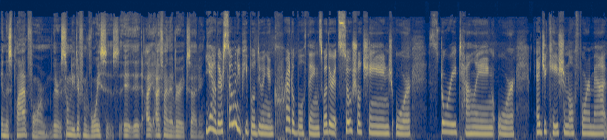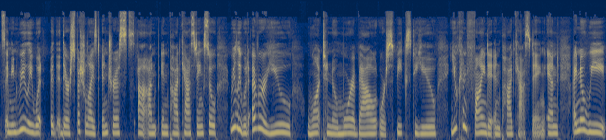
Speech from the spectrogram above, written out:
in this platform. There are so many different voices. It, it, I, I, find that very exciting. Yeah, there's so many people doing incredible things, whether it's social change or storytelling or educational formats. I mean, really, what their specialized interests uh, on in podcasting. So, really, whatever you want to know more about or speaks to you, you can find it in podcasting. And I know we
